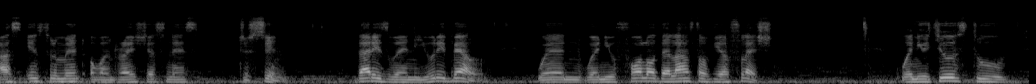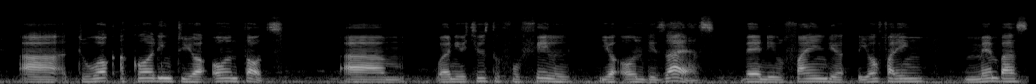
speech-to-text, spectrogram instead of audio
as instrument of unrighteousness to sin. That is when you rebel, when when you follow the lust of your flesh, when you choose to uh, to walk according to your own thoughts, um, when you choose to fulfill your own desires, then you'll find your, you're offering members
